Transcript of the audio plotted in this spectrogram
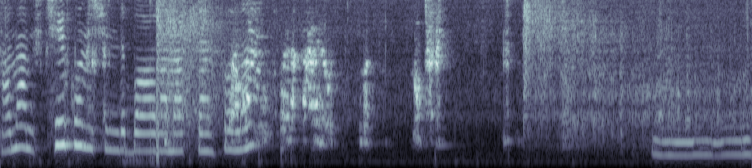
Tamam çek onu şimdi bağlamaktan falan. Hmm,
